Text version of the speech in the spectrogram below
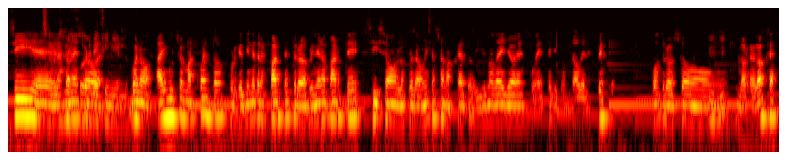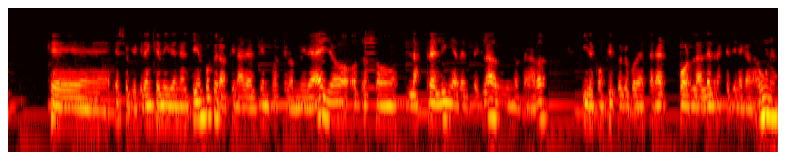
Sí, eh, sabrás son mejor eso. definirlo. Bueno, hay muchos más cuentos porque tiene tres partes, pero la primera parte sí son, los protagonistas son objetos y uno de ellos es pues este que he contado del espejo. Otros son los relojes, que eso que creen que miden el tiempo, pero al final es el tiempo el que los mide a ellos. Otros son las tres líneas del teclado de un ordenador y el conflicto que pueden tener por las letras que tiene cada una.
